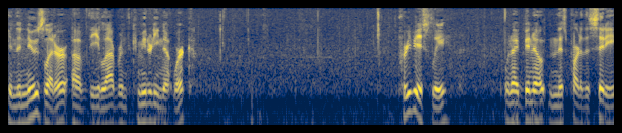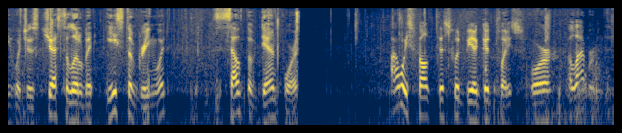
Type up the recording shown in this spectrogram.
in the newsletter of the Labyrinth Community Network. Previously, when I'd been out in this part of the city, which is just a little bit east of Greenwood, south of Danforth, I always felt this would be a good place for a labyrinth.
